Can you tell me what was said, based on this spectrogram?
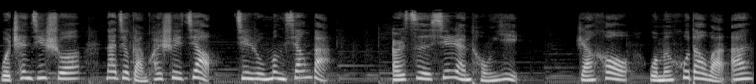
我趁机说：“那就赶快睡觉，进入梦乡吧。”儿子欣然同意。然后我们互道晚安。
